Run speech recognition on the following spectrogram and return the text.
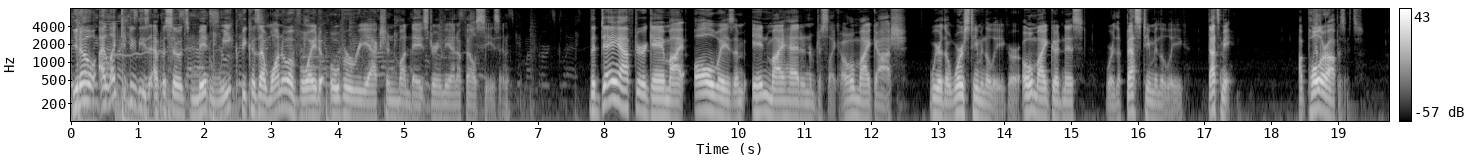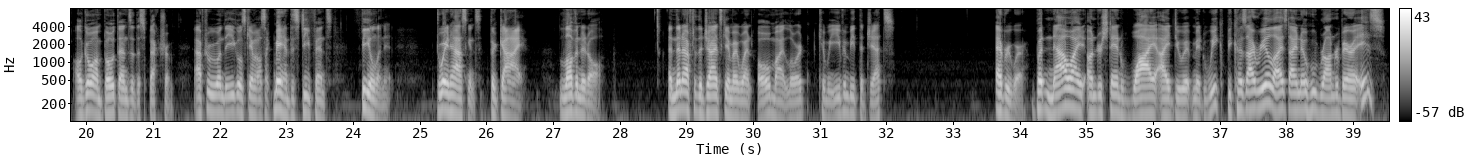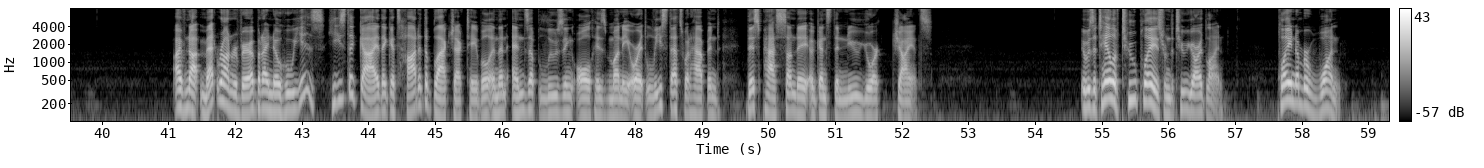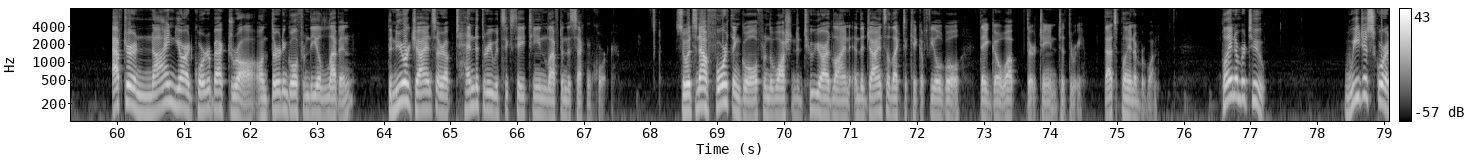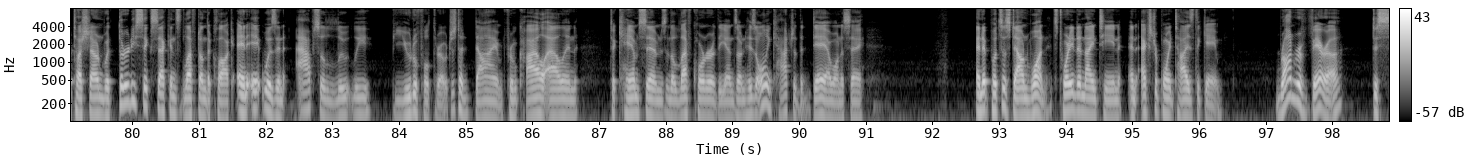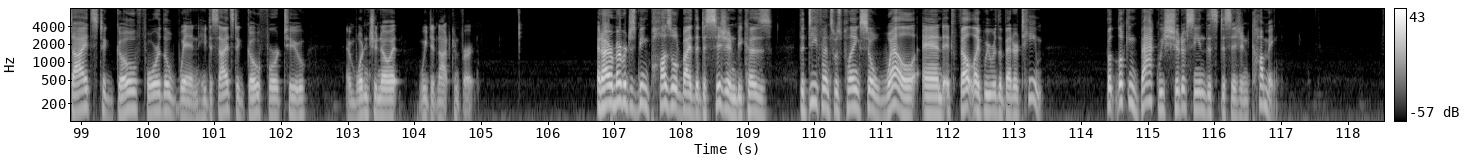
You know, I like to do these episodes midweek because I want to avoid overreaction Mondays during the NFL season. The day after a game, I always am in my head and I'm just like, oh my gosh, we're the worst team in the league. Or, oh my goodness, we're the best team in the league. That's me. I'm polar opposites. I'll go on both ends of the spectrum. After we won the Eagles game, I was like, man, this defense, feeling it. Dwayne Haskins, the guy, loving it all. And then after the Giants game, I went, oh my lord, can we even beat the Jets? Everywhere. But now I understand why I do it midweek because I realized I know who Ron Rivera is. I've not met Ron Rivera, but I know who he is. He's the guy that gets hot at the blackjack table and then ends up losing all his money, or at least that's what happened this past Sunday against the New York Giants. It was a tale of two plays from the two yard line. Play number one. After a nine yard quarterback draw on third and goal from the 11, the New York Giants are up 10 to 3 with 6 18 left in the second quarter. So it's now fourth and goal from the Washington two yard line, and the Giants elect to kick a field goal. They go up 13 to 3. That's play number one. Play number two. We just score a touchdown with 36 seconds left on the clock, and it was an absolutely beautiful throw. Just a dime from Kyle Allen to Cam Sims in the left corner of the end zone. His only catch of the day, I want to say. And it puts us down one. It's 20 to 19. An extra point ties the game. Ron Rivera decides to go for the win. He decides to go for two. And wouldn't you know it, we did not convert. And I remember just being puzzled by the decision because the defense was playing so well and it felt like we were the better team. But looking back, we should have seen this decision coming.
